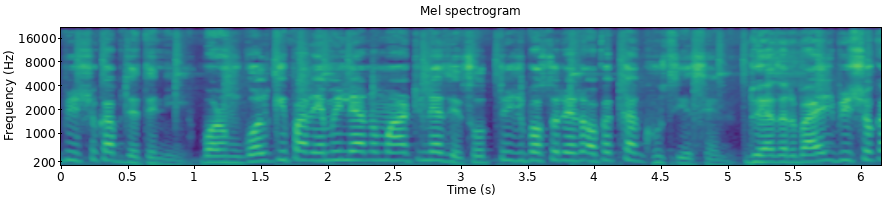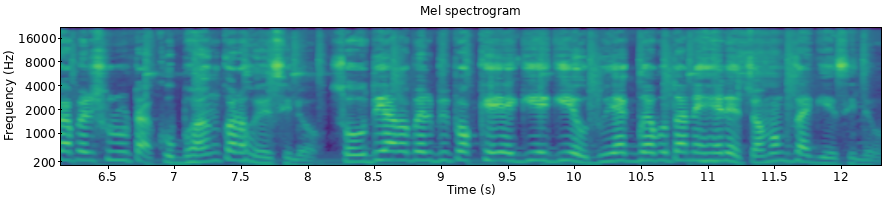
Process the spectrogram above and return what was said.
বিশ্বকাপ জেতেনি, বরং গোলকিপার এমিলিয়ানো মার্টিনেজে ছত্রিশ বছরের অপেক্ষা ঘুষিয়েছেন দুই বিশ্বকাপের শুরুটা খুব ভয়ঙ্কর হয়েছিল। সৌদি আরবের বিপক্ষে এগিয়ে গিয়েও দুই এক ব্যবধানে হেরে চমক জাগিয়েছিল।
